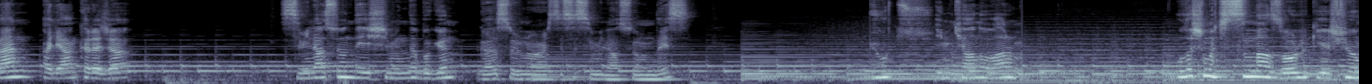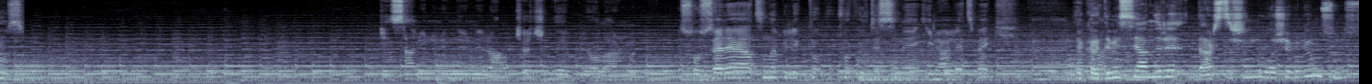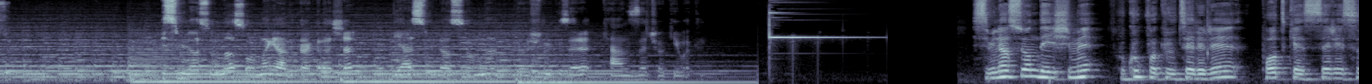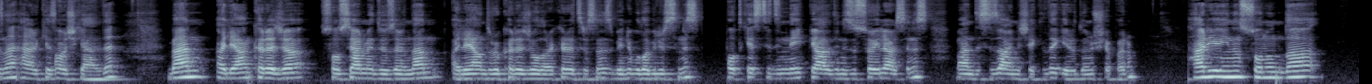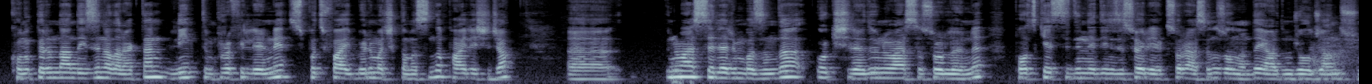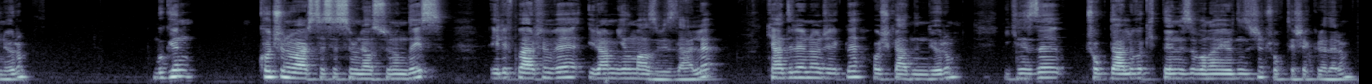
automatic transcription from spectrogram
Ben Alihan Karaca. Simülasyon değişiminde bugün Galatasaray Üniversitesi simülasyonundayız. Yurt imkanı var mı? Ulaşım açısından zorluk yaşıyor musun? İnsan yönelimlerini rahatça açıklayabiliyorlar mı? Sosyal hayatında birlikte hukuk fakültesini ilerletmek... E, Akademisyenlere ders dışında ulaşabiliyor musunuz? Simülasyonun daha sonuna geldik arkadaşlar. Diğer simülasyonda görüşmek üzere. Kendinize çok iyi bakın. Simülasyon Değişimi Hukuk Fakülteleri podcast serisine herkese hoş geldi. Ben Alihan Karaca, sosyal medya üzerinden Alejandro Karaca olarak aratırsanız beni bulabilirsiniz. Podcast'i dinleyip geldiğinizi söylerseniz ben de size aynı şekilde geri dönüş yaparım. Her yayının sonunda konuklarımdan da izin alaraktan LinkedIn profillerini Spotify bölüm açıklamasında paylaşacağım. Ee, üniversitelerin bazında o kişilere de üniversite sorularını podcast'i dinlediğinizi söyleyerek sorarsanız onların da yardımcı olacağını düşünüyorum. Bugün Koç Üniversitesi simülasyonundayız. Elif Berfin ve İrem Yılmaz bizlerle. Kendilerine öncelikle hoş geldin diyorum. İkiniz de çok değerli vakitlerinizi bana ayırdığınız için çok teşekkür ederim.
